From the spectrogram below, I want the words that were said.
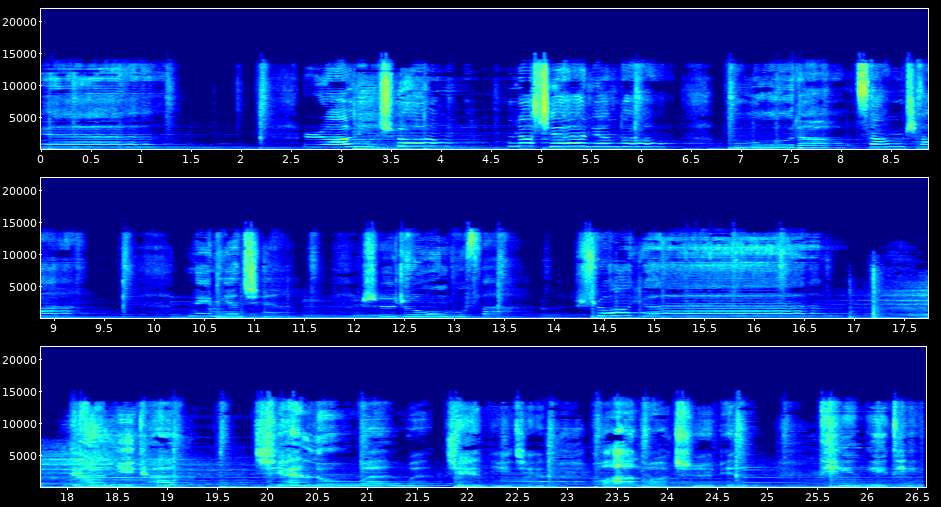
念，绕一圈，那些年都不到残渣，你面前始终无法说远。看一看，前路弯弯，见一见，花落池边，听一听。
